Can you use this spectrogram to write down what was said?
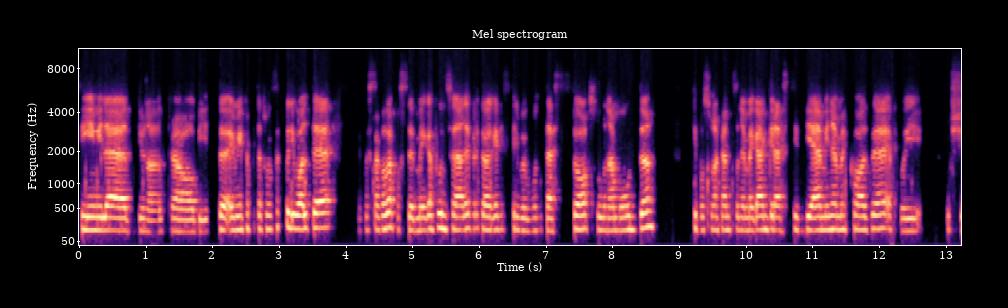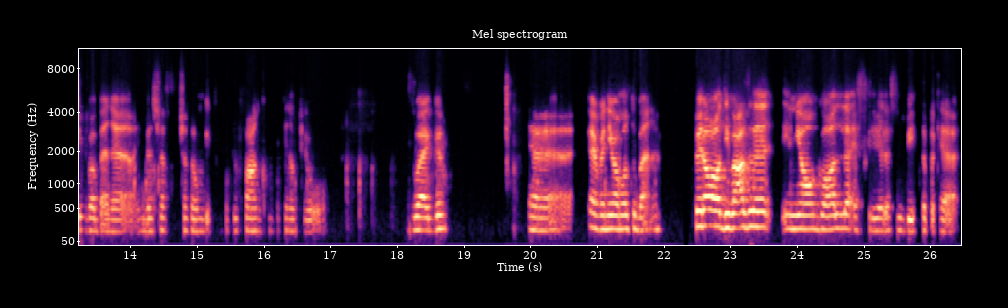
simile di un altro beat. E mi è capitato un sacco di volte che questa cosa fosse mega funzionale perché magari scrivevo un testo su una mood, tipo su una canzone mega aggressive di Eminem e cose e poi usciva bene invece associato a un beat un po' più funk, un pochino più swag eh, e veniva molto bene. Però di base il mio goal è scrivere sul beat perché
